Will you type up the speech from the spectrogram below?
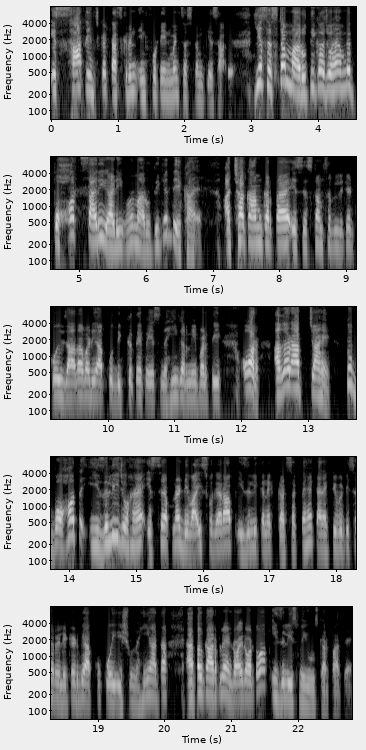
इस सात इंच के टच स्क्रीन इंफोटेनमेंट सिस्टम के साथ। ये सिस्टम मारुति का जो है, हमने बहुत सारी गाड़ी में मारुति के देखा है। अच्छा काम करता है, इस सिस्टम से रिलेटेड कोई ज़्यादा बड़ी आपको दिक्कतें फेस नहीं करनी पड़ती। और अगर आप चाहें तो बहुत इजीली जो है, इससे अपना डिवाइस वगैरह आप इजीली कनेक्ट कर सकते हैं। कनेक्टिविटी से रिलेटेड भी आपको कोई इशू नहीं आता। एप्पल कारप्ले एंड्रॉइड ऑटो आप इजीली इसमें यूज़ कर पाते हैं।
